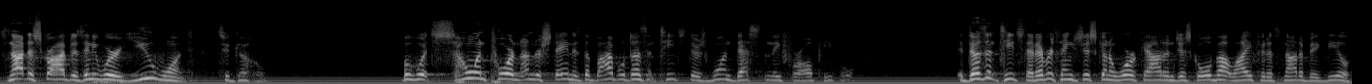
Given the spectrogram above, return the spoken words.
It's not described as anywhere you want to go. But what's so important to understand is the Bible doesn't teach there's one destiny for all people. It doesn't teach that everything's just going to work out and just go about life and it's not a big deal.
